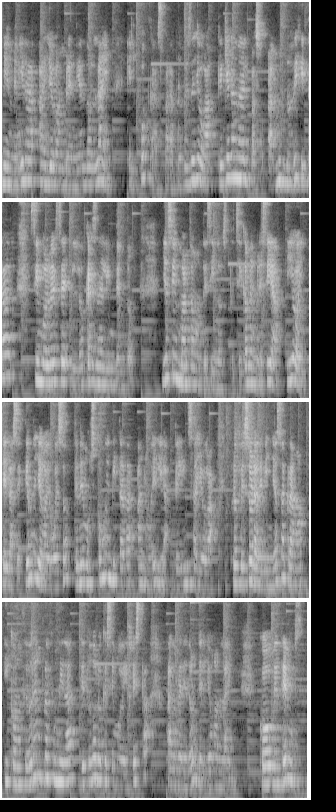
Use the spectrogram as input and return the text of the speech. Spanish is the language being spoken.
Bienvenida a Yoga Emprendiendo Online, el podcast para profes de yoga que quieran dar el paso al mundo digital sin volverse locas en el intento. Yo soy Marta Montesinos, tu chica membresía, y hoy en la sección de Yoga y Hueso tenemos como invitada a Noelia de Insa Yoga, profesora de Vinyasa Krama y conocedora en profundidad de todo lo que se mueve y gesta alrededor del yoga online. ¡Comencemos!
